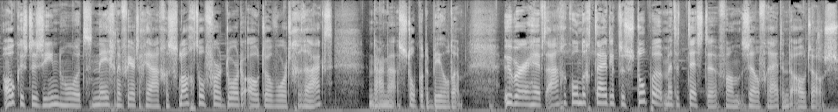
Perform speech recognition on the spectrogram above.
Ook is te zien hoe het 49-jarige slachtoffer door de auto wordt geraakt. Daarna stoppen de beelden. Uber heeft aangekondigd tijdelijk te stoppen met het testen van zelfrijdende auto's.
